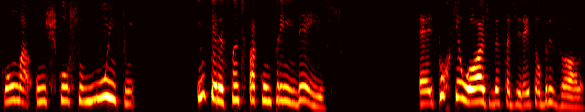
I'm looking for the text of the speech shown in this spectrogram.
com uma, um discurso muito interessante para compreender isso. É, e por que o ódio dessa direita ao Brizola?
